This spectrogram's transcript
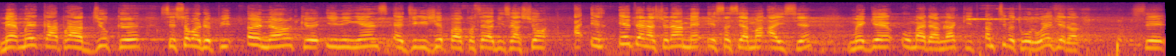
Mais moi, je peux dire que c'est seulement depuis un an que Healing Hands est dirigé par un conseil d'administration international, mais essentiellement haïtien. Moi, j'ai une madame là qui est un petit peu trop loin, C'est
